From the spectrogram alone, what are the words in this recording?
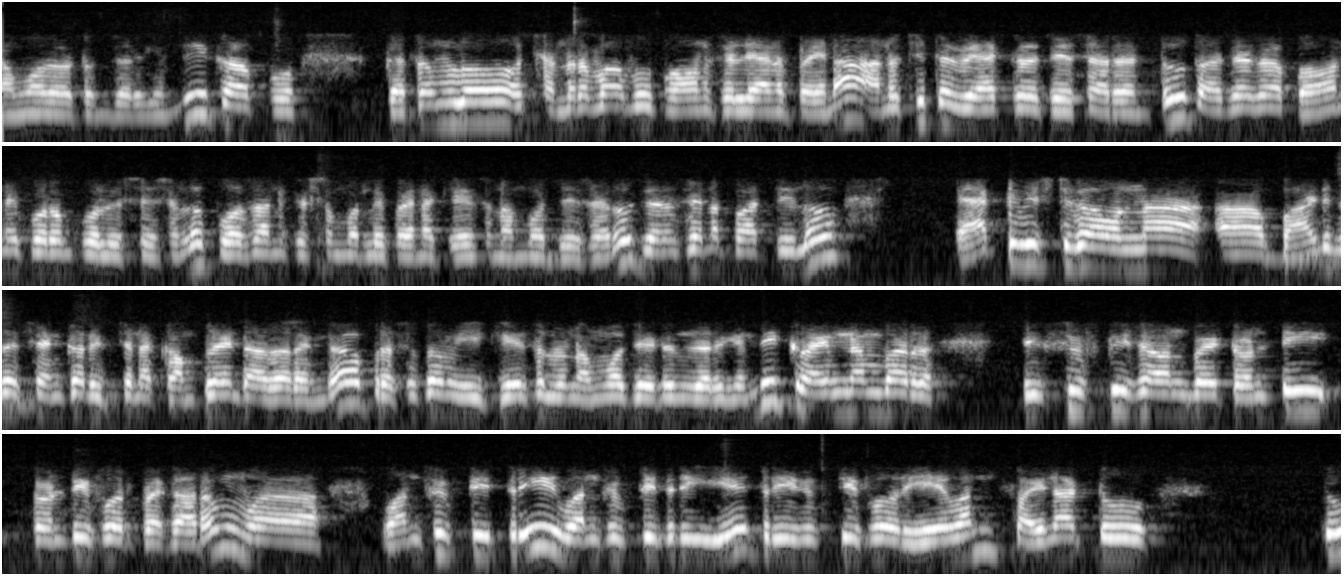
నమోదవడం జరిగింది. ఇక గతంలో చంద్రబాబు పవన్ కళ్యాణ్ పైన అనుచిత వ్యాఖ్యలు చేశారంటూ తాజాగా భవానీపురం పోలీస్ స్టేషన్లో పోసాని కృష్ణమూర్తి పైన కేసు నమోదు చేశారు. జనసేన పార్టీలో యాక్టివిస్ట్గా ఉన్న బాడిద శంకర్ ఇచ్చిన కంప్లైంట్ ఆధారంగా ప్రస్తుతం ఈ కేసులు నమోదు చేయడం జరిగింది. Crime number six fifty seven by twenty twenty four ప్రకారం one fifty three one fifty three A three fifty four A one five nought two two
